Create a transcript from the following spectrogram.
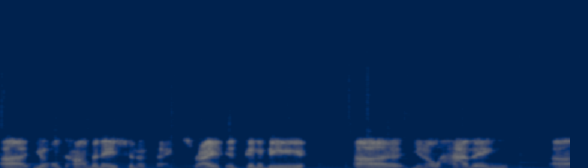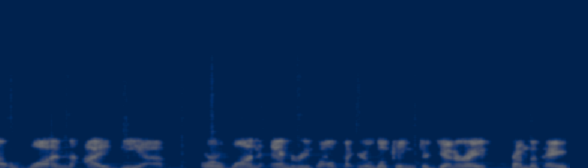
uh, you know a combination of things, right? It's going to be uh, you know having uh, one idea or one end result that you're looking to generate from the page,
